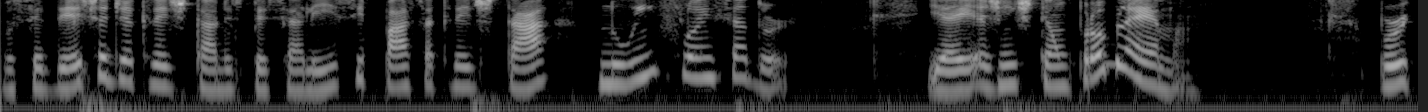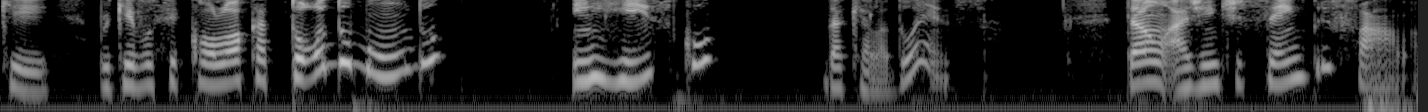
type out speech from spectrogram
Você deixa de acreditar no especialista e passa a acreditar no influenciador. E aí a gente tem um problema. Por quê? Porque você coloca todo mundo em risco daquela doença. Então, a gente sempre fala,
